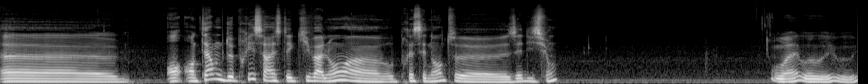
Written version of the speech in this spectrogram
Euh, en, en termes de prix, ça reste équivalent à- aux précédentes euh, éditions. Ouais, ouais, ouais, ouais, ouais.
